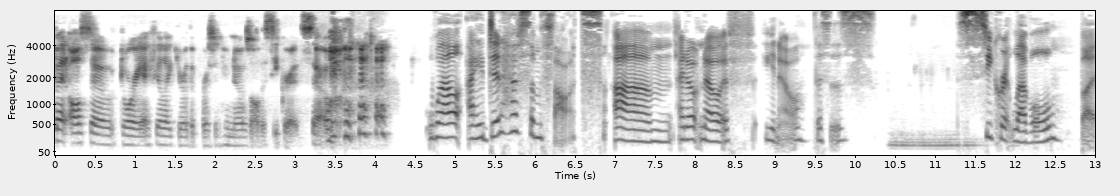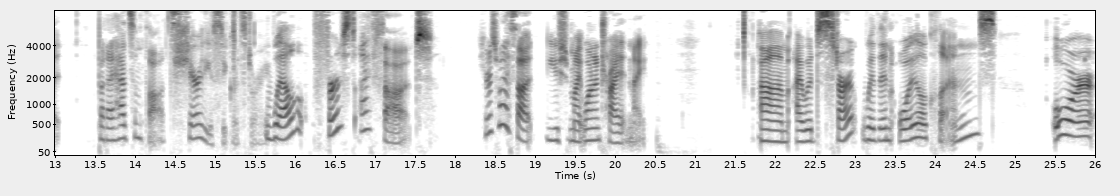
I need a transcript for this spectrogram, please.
but also doree i feel like you're the person who knows all the secrets so Well, I did have some thoughts. Um, I don't know if, you know, this is secret level, but but I had some thoughts. share the secret story. Well, first I thought, here's what I thought you should might want to try at night. Um, I would start with an oil cleanse or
